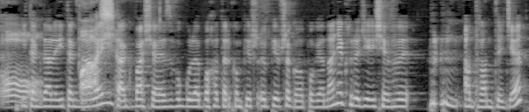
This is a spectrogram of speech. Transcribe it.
O, i tak dalej, i tak dalej. Basia. Tak, Basia jest w ogóle bohaterką pier- pierwszego opowiadania, które dzieje się w Atlantydzie.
